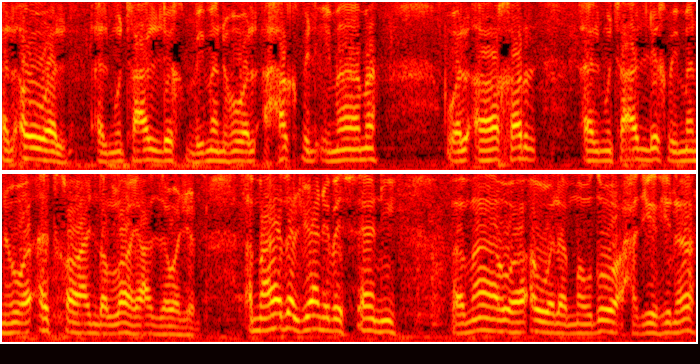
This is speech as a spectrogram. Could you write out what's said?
الأول المتعلق بمن هو الأحق بالإمامة والآخر المتعلق بمن هو أتقى عند الله عز وجل. أما هذا الجانب الثاني فما هو أولا موضوع حديثنا؟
